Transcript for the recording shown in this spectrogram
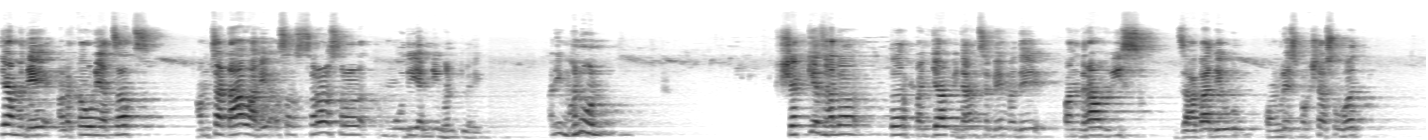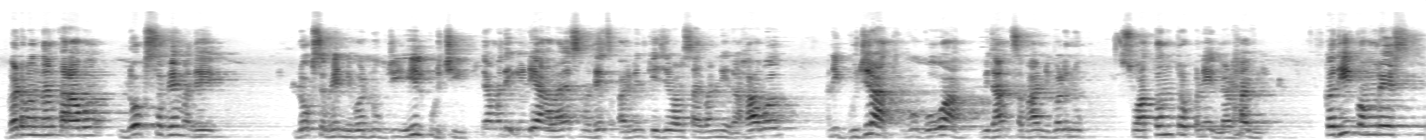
त्यामध्ये अडकवण्याचाच आमचा डाव आहे असं सरळ सरळ मोदी यांनी म्हटलंय. आणि म्हणून शक्य झालं तर पंजाब विधानसभेमध्ये पंधरा वीस जागा देऊन काँग्रेस पक्षासोबत गठबंधन करावं. लोकसभेमध्ये लोकसभे निवडणूक जी येईल पुढची त्यामध्ये इंडिया अलायन्समध्येच अरविंद केजरीवाल साहेबांनी राहावं आणि गुजरात व गोवा विधानसभा निवडणूक स्वतंत्रपणे लढावी. कधी काँग्रेस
